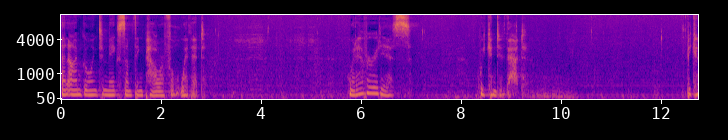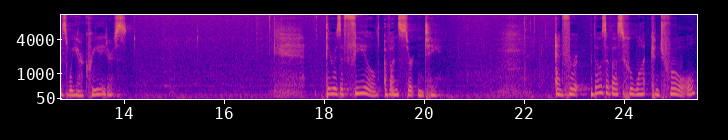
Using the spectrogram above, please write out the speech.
and I'm going to make something powerful with it. Whatever it is, we can do that. Because we are creators. there is a field of uncertainty. And for those of us who want control,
